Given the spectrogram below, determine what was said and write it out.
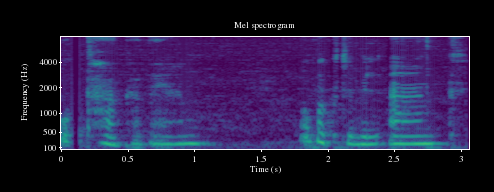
وهكذا يعني وبكتب الأنك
